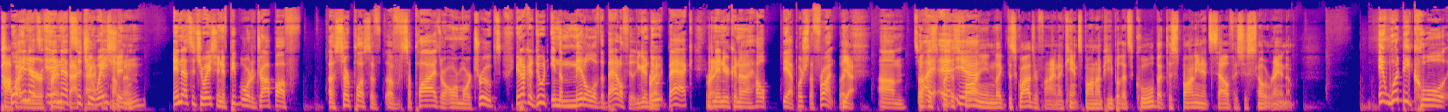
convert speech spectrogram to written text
pop well, out in of your that in that backpack or something. situation, in that situation, if people were to drop off a surplus of, of supplies or, or more troops, you're not going to do it in the middle of the battlefield. You're going to do it back, Right. and then you're going to help, yeah, push the front. But Yeah. um, so But the, I, but the uh, yeah, spawning, like the squads are fine. I can't spawn on people. That's cool. But the spawning itself is just so random. it would be cool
